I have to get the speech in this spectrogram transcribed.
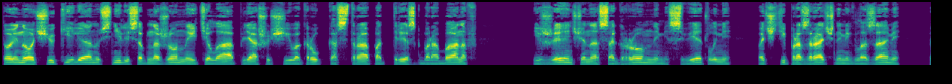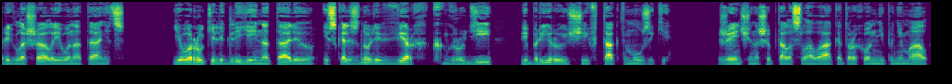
Той ночью Килиану снились обнаженные тела, пляшущие вокруг костра под треск барабанов, и женщина с огромными, светлыми, почти прозрачными глазами приглашала его на танец. Его руки легли ей на талию и скользнули вверх к груди, вибрирующей в такт музыки. Женщина шептала слова, которых он не понимал,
